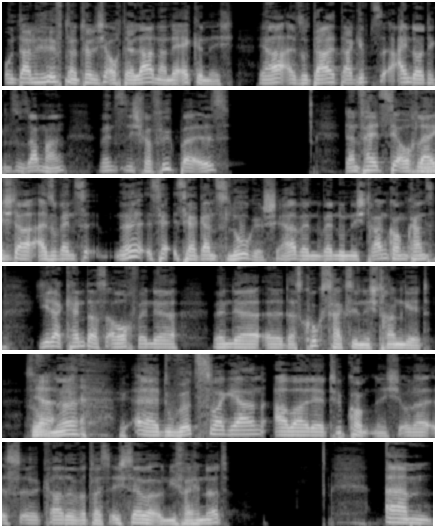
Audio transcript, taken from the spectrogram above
und dann hilft natürlich auch der Laden an der Ecke nicht. Ja, also da, da gibt's eindeutigen Zusammenhang. Wenn es nicht verfügbar ist, dann fällt es dir auch leichter, also wenn's, ne, ist ja, ist ja ganz logisch, ja, wenn, wenn du nicht drankommen kannst, jeder kennt das auch, wenn der, wenn der, äh, das Koks-Taxi nicht dran geht. So, Ja. ne? Äh, du würdest zwar gern, aber der Typ kommt nicht oder ist äh, gerade, was weiß ich, selber irgendwie verhindert. Ähm,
